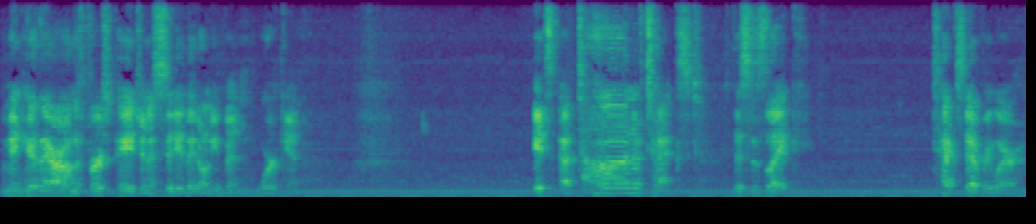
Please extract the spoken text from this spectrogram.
I mean here they are on the first page in a city they don't even work in. It's a ton of text. This is like text everywhere.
